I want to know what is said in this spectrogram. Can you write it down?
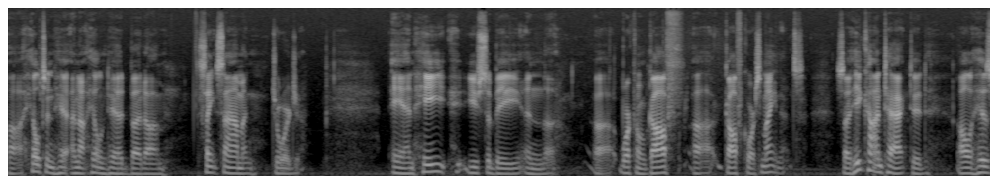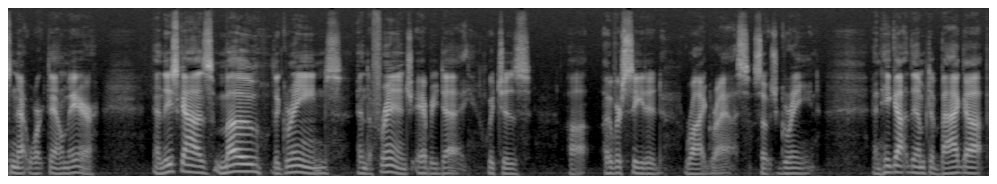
uh, Hilton Head, not Hilton Head, but um, St. Simon, Georgia, and he used to be in the uh, work on golf uh, golf course maintenance. So he contacted all his network down there, and these guys mow the greens and the fringe every day, which is uh, overseeded ryegrass, so it's green. And he got them to bag up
